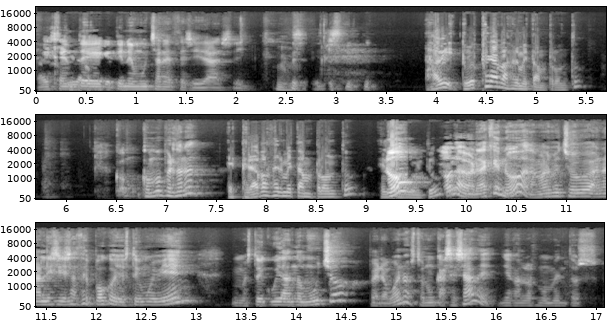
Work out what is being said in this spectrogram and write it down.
Hay gente que tiene mucha necesidad, sí. Javi, ¿tú esperabas verme tan pronto? ¿Cómo, cómo, perdona? ¿Esperabas verme tan pronto? en No, no, la verdad que no. Además me he hecho análisis hace poco y estoy muy bien. Me estoy cuidando mucho, pero bueno, esto nunca se sabe. Llegan los momentos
